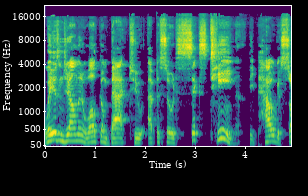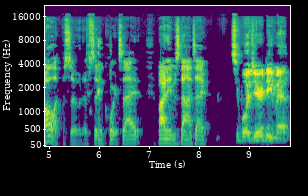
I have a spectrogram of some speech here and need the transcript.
Ladies and gentlemen, welcome back to episode 16, the Pau Gasol episode of Sitting Courtside. My name is Dante. It's your boy Jerry D, man.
